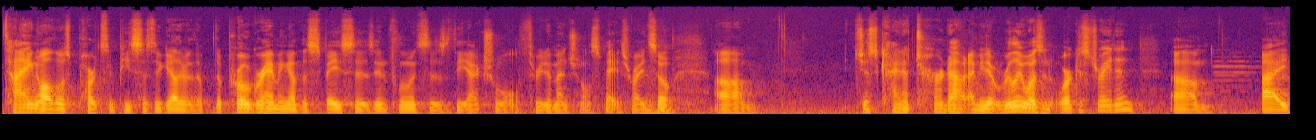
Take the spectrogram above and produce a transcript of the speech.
tying all those parts and pieces together, the, the programming of the spaces influences the actual three-dimensional space, right? So um, it just kind of turned out. I mean, it really wasn't orchestrated. Um, I,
